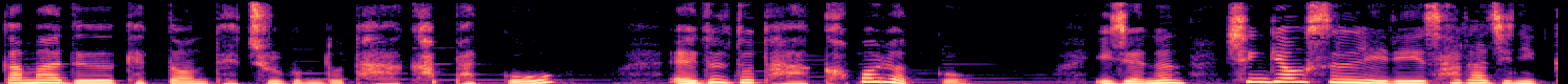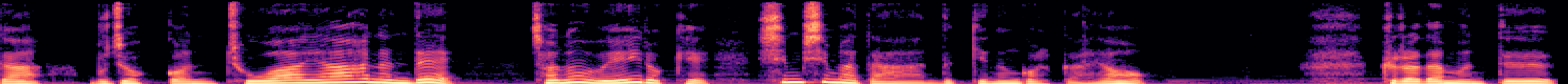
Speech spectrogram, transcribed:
까마득했던 대출금도 다 갚았고 애들도 다 커버렸고 이제는 신경 쓸 일이 사라지니까 무조건 좋아야 하는데 저는 왜 이렇게 심심하다 느끼는 걸까요? 그러다 문득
